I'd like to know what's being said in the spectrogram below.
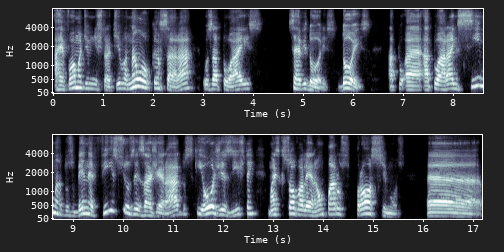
a reforma administrativa não alcançará os atuais servidores. Dois, atu atuará em cima dos benefícios exagerados que hoje existem, mas que só valerão para os próximos, eh,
